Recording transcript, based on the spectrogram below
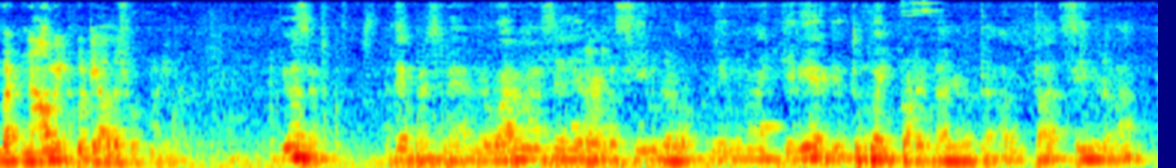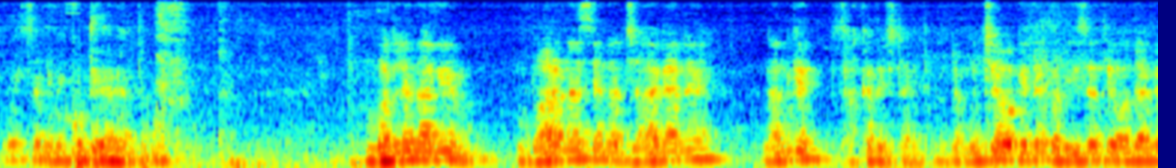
ಬಟ್ ನಾವು ಇಟ್ಬಿಟ್ಟು ಯಾವುದೋ ಶೂಟ್ ಮಾಡಿಲ್ಲ ಇವ ಸರ್ ಅದೇ ಪ್ರಶ್ನೆ ಅಂದ್ರೆ ವಾರಣಾಸಿಯಲ್ಲಿರುವಂಥ ಸೀನ್ಗಳು ನಿಮ್ಮ ಕೆರಿಯರ್ಗೆ ತುಂಬಾ ಇಂಪಾರ್ಟೆಂಟ್ ಆಗಿರುತ್ತೆ ಅಂತ ಸೀನ್ಗಳನ್ನ ರೋಹಿತ್ ಸರ್ ನಿಮಗೆ ಕೊಟ್ಟಿದ್ದಾರೆ ಅಂತ ಮೊದಲನೇದಾಗಿ ವಾರಣಾಸಿ ಅನ್ನೋ ಜಾಗನೇ ನನಗೆ ಸಖತ್ ಇಷ್ಟ ಆಯ್ತು. ಅಂದ್ರೆ ಮುಂಚೆ ಹೋಗಿದ್ದೆ ಬಟ್ ಈ ಸತಿ ಹೋದಾಗ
